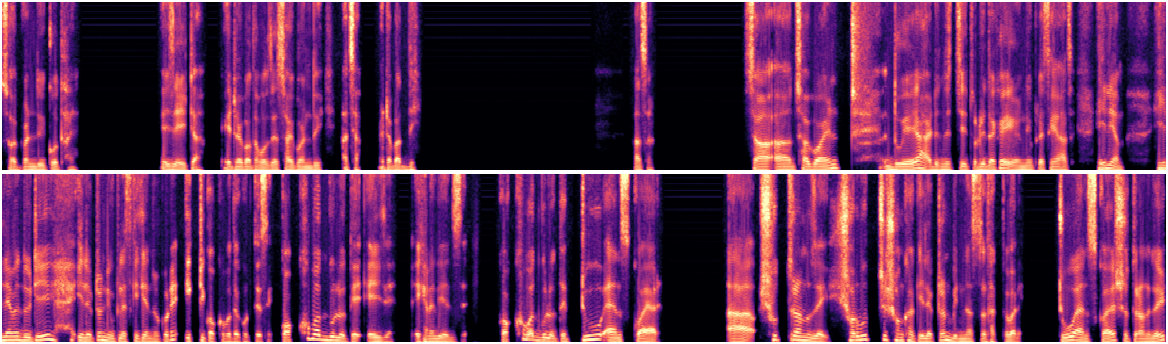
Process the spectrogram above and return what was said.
ছয় পয়েন্ট দুই কোথায়? এই যে এইটা, এটার কথা বলছে, ছয় পয়েন্ট দুই। আচ্ছা এটা বাদ দিই আচ্ছা। ছয় পয়েন্ট দুয়ে হাইড্রোজেন চিত্রটি দেখে নিউক্লিয়াসে আছে? হিলিয়াম। হিলিয়ামে দুইটি ইলেকট্রন নিউক্লিয়াসকে কেন্দ্র করে একটি কক্ষপথে ঘুরতেছে। কক্ষপথগুলোতে, এই যে, এখানে দিয়ে দিচ্ছে কক্ষপথগুলোতে টু অ্যান্ড স্কোয়ার সূত্র অনুযায়ী সর্বোচ্চ সংখ্যক ইলেকট্রন বিন্যস্ত থাকতে পারে। টু অ্যান্ড স্কোয়ার সূত্র অনুযায়ী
